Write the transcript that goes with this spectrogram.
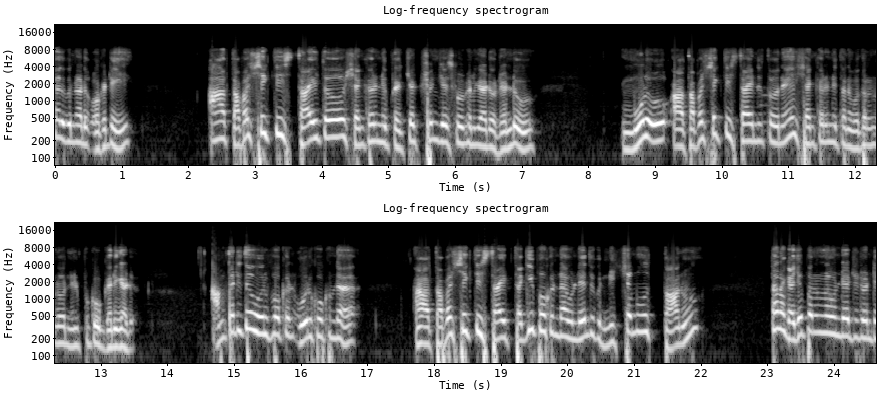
కలుగున్నాడు. ఒకటి ఆ తపశక్తి స్థాయితో శంకరుని ప్రత్యక్షం చేసుకోగలిగాడు. రెండు మూడు ఆ తపశక్తి స్థాయితోనే శంకరుని తన ఉదరంలో నిలుపుకోగలిగాడు. అంతటితో ఊరిపోక ఊరుకోకుండా ఆ తపశక్తి స్థాయి తగ్గిపోకుండా ఉండేందుకు నిత్యము తాను తన గజపురంలో ఉండేటటువంటి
